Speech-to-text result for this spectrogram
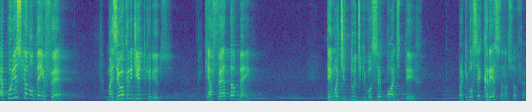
É por isso que eu não tenho fé. Mas eu acredito, queridos, que a fé também tem uma atitude que você pode ter para que você cresça na sua fé.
